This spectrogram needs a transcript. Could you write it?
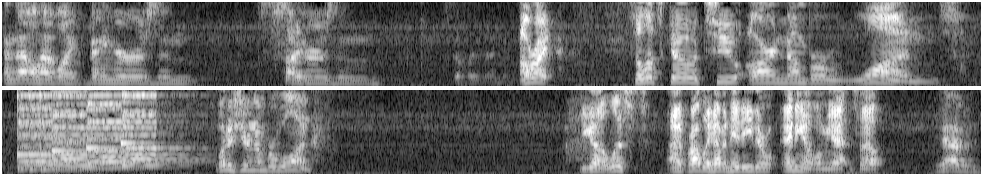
and that'll have like bangers and ciders and stuff like that. all right. So let's go to our number ones. What is your number one? You got a list. I probably haven't hit either any of them yet. So You haven't.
